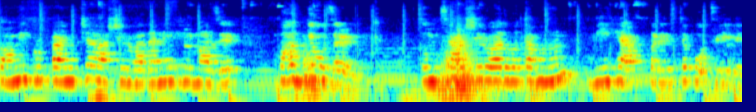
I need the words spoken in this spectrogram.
स्वामी कृपांच्या आशीर्वादाने ही माझे भाग्य उजळले. तुमचा आशीर्वाद होता म्हणून मी ह्यापर्यंत पोचलेले.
